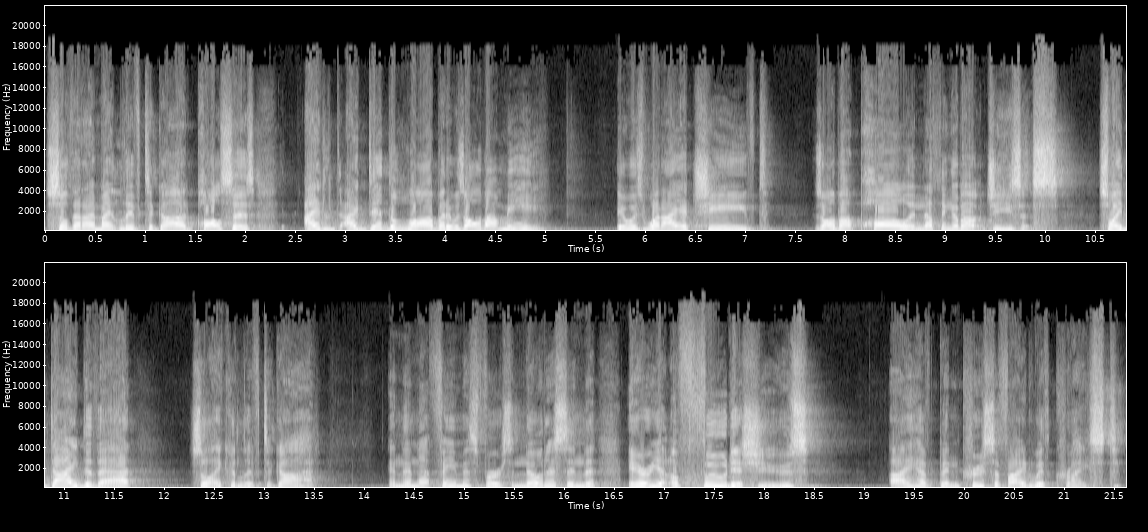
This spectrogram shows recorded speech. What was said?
so that I might live to God. Paul says, I, I did the law, but it was all about me. It was what I achieved. It was all about Paul and nothing about Jesus. So I died to that so I could live to God. And then that famous verse, notice in the area of food issues, I have been crucified with Christ.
